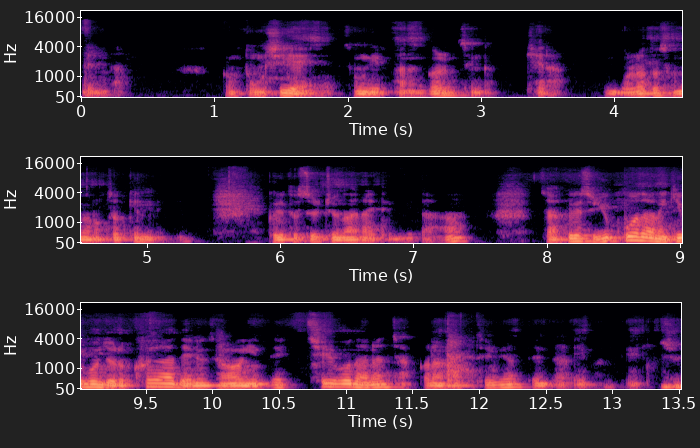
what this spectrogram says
된다. 그럼 동시에 성립하는 걸 생각해라. 몰라도 상관없었겠네. 그래도 쓸 줄 알아야 됩니다. 자, 그래서 6보다는 기본적으로 커야 되는 상황인데 7보다는 작거나 같으면 된다. 이 말이 되는 거죠.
